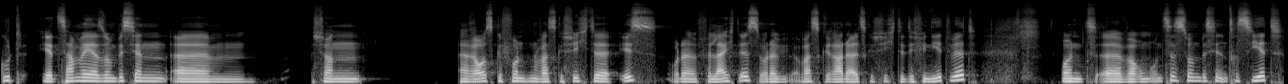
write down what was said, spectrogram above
Gut, jetzt haben wir ja so ein bisschen ähm, schon herausgefunden, was Geschichte ist oder vielleicht ist oder was gerade als Geschichte definiert wird und äh, warum uns das so ein bisschen interessiert.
